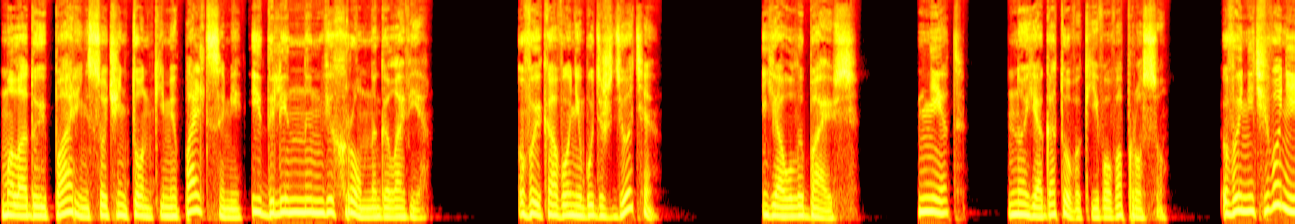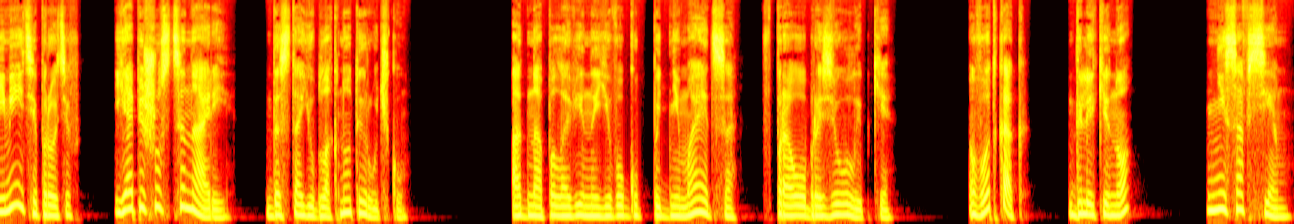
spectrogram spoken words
молодой парень с очень тонкими пальцами и длинным вихром на голове. «Вы кого-нибудь ждете?» Я улыбаюсь. «Нет, но я готова к его вопросу. Вы ничего не имеете против? Я пишу сценарий. Достаю блокнот и ручку. Одна половина его губ поднимается в прообразе улыбки. Вот как? Для кино? Не совсем.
